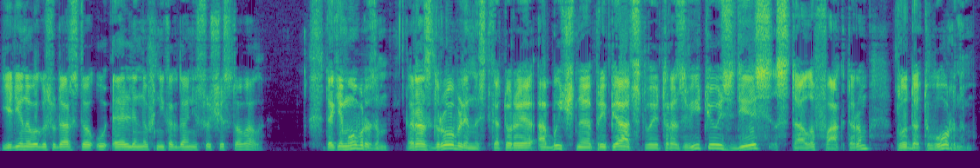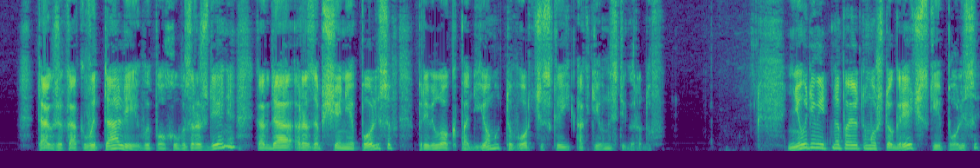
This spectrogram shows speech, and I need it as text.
единого государства у эллинов никогда не существовало. Таким образом, раздробленность, которая обычно препятствует развитию, здесь стала фактором плодотворным – так же, как в Италии в эпоху Возрождения, когда разобщение полисов привело к подъему творческой активности городов. Неудивительно поэтому, что греческие полисы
